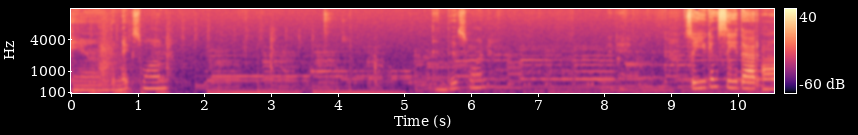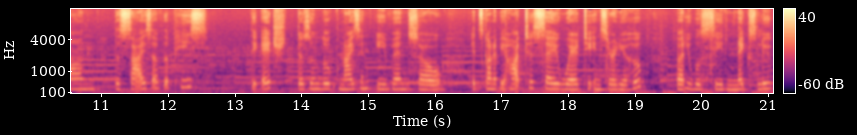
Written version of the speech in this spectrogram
and the next one, and this one. Okay. So you can see that on the size of the piece the edge doesn't look nice and even so it's gonna be hard to say where to insert your hook but you will see the next loop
